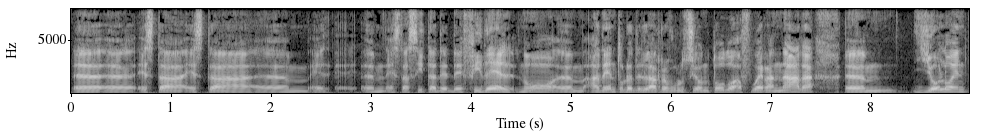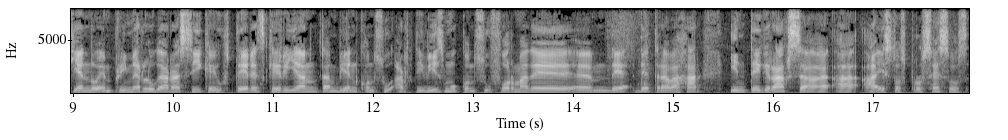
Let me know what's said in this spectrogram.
eh, esta, esta, em, esta cita de, Fidel, ¿no? adentro de la revolución todo, afuera nada, yo lo entiendo en primer lugar así, que ustedes querían también con su activismo, con su forma de, de, trabajar, integrarse a, estos procesos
